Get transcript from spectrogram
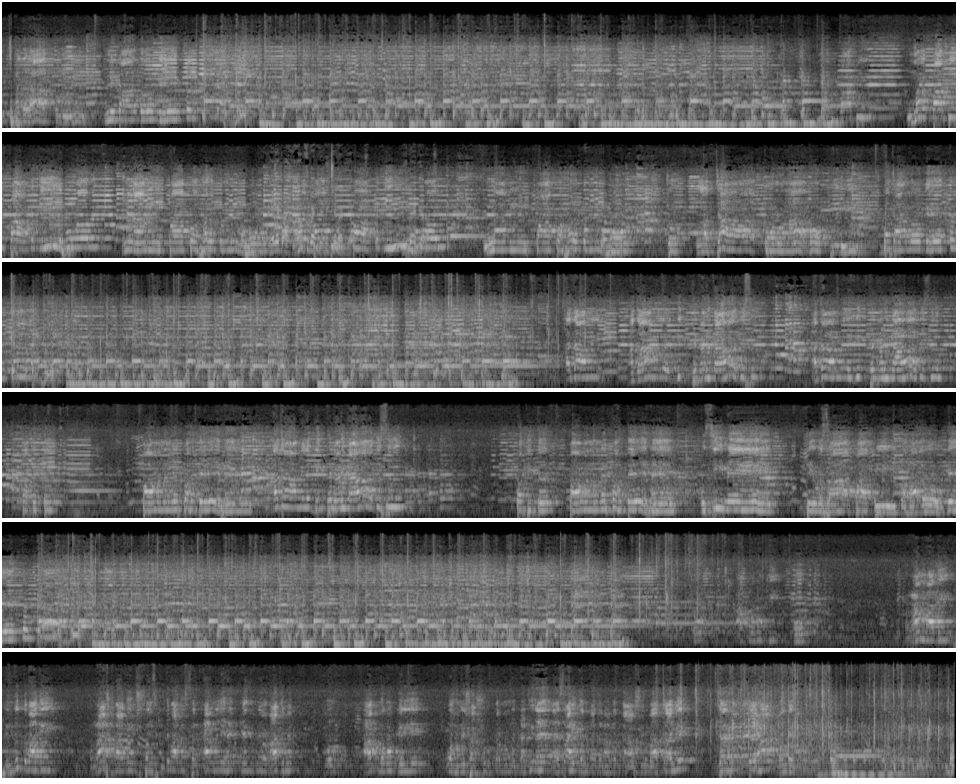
झगड़ा तुम मिटा दोगे तो मैं पापी पाप की हूँ और नामी पाप हर तुम हो बेटा, आराम से बैठ जा, नीचे बैठ जा। पाप की बैठ जा। नामी पाप हर तुम हो, जो लज्जा दोनों नामों की। बचा लोगे तो क्या होगा? अजामिल गिद्ध गणिका जिस अजामिल गिद्ध गणिका जिस पतित पावन में पहते हैं। अजामिल गिद्ध गणिका जिस पतित पावन में पहते हैं। उसी में देवसा पापी बहालोगे तो क्या लोगों की को रामवादी, हिंदुत्ववादी, राष्ट्रवादी, संस्कृतिवादी सरकार मिली है केंद्र में और राज्य में वो आप लोगों के लिए वो हमेशा शुभ कर्मों में डटी रहे। ऐसा ही जनता जनार्दन का आशीर्वाद चाहिए। जय हिंद, जय भारत, वंदे मातरम।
